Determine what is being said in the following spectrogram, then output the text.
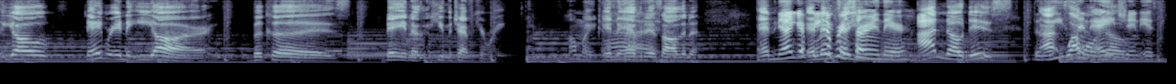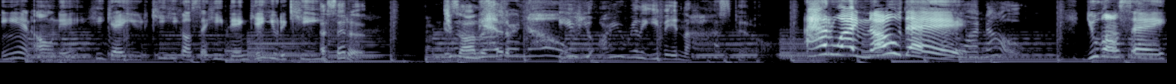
yo neighbor in the ER because they in a human trafficking ring Oh my god. and the evidence all in the. And now your and let me fingerprints tell are in there. I know this. The I- leasing well, I won't know. agent is in on it. He gave you the key. He gonna say he didn't give you the key. A setup. It's you all a never setup. know. Are you, are you really even in the hospital? How do I know How that? do I know? You gonna say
